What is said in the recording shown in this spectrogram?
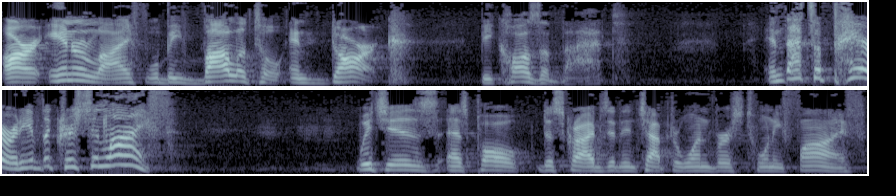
Our inner life will be volatile and dark because of that. And that's a parody of the Christian life, which is, as Paul describes it in chapter 1, verse 25,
